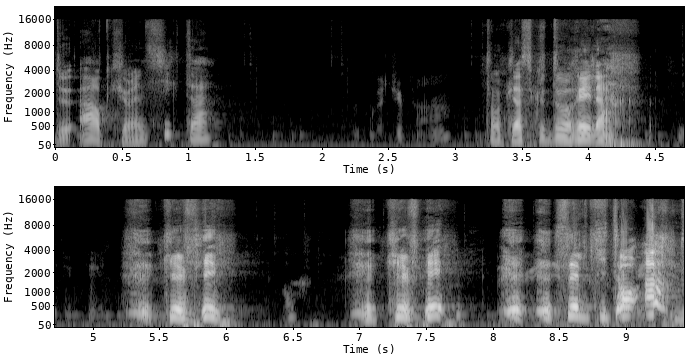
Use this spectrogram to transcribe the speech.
de hard currency que t'as. Pourquoi tu pas hein? Ton casque doré là. Kevin. Kevin. C'est le kit en hard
